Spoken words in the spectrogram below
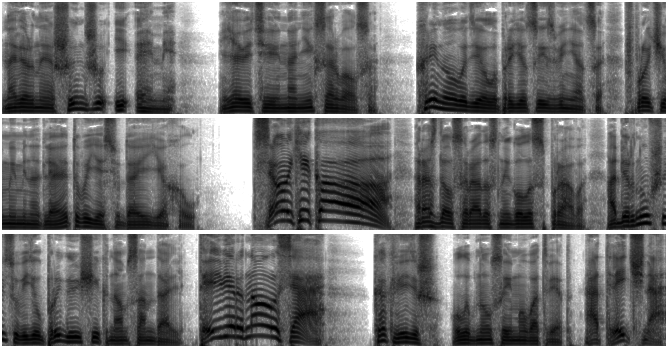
наверное, Шинджу и Эми. Я ведь и на них сорвался. Хреново дело, придется извиняться. Впрочем, именно для этого я сюда и ехал. «Цухико!» — раздался радостный голос справа. Обернувшись, увидел прыгающий к нам сандаль. «Ты вернулся!» «Как видишь», — улыбнулся ему в ответ. «Отлично!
